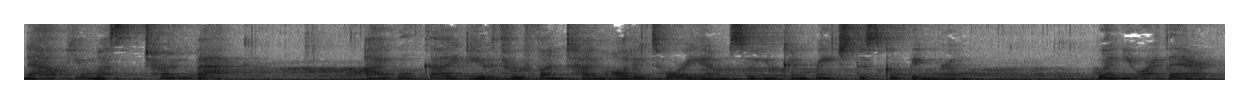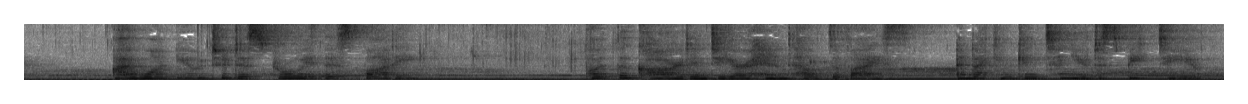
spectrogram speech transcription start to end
Now you must turn back. I will guide you through Funtime Auditorium so you can reach the scooping room. When you are there, I want you to destroy this body. Put the card into your handheld device, and I can continue to speak to you.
